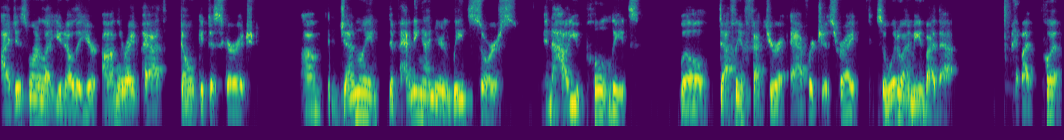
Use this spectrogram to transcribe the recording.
I just want to let you know that you're on the right path. Don't get discouraged. Um, generally, depending on your lead source and how you pull leads, will definitely affect your averages, right? So, what do I mean by that? If I put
